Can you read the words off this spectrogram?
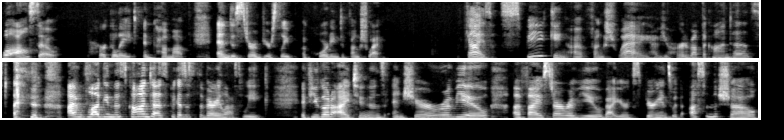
will also percolate and come up and disturb your sleep according to feng shui. Guys, speaking of feng shui, have you heard about the contest? I'm plugging this contest because it's the very last week. If you go to iTunes and share a review, a five star review about your experience with us in the show,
